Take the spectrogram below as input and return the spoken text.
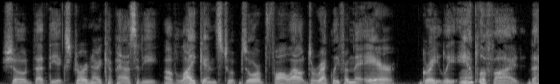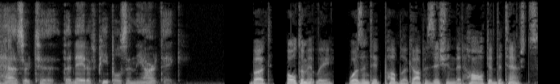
showed that the extraordinary capacity of lichens to absorb fallout directly from the air greatly amplified the hazard to the native peoples in the Arctic. But, ultimately, wasn't it public opposition that halted the tests?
